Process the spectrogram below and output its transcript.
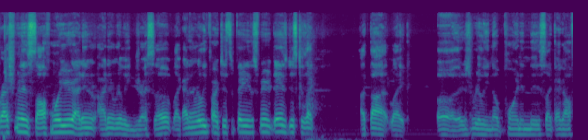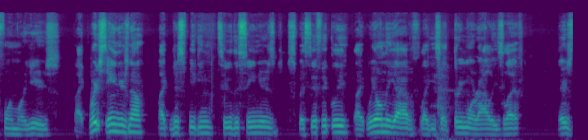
freshman and sophomore year, I didn't, I didn't really dress up. Like I didn't really participate in Spirit Days just because like I thought like, uh, there's really no point in this. Like I got four more years. Like we're seniors now. Like just speaking to the seniors specifically, like we only have, like you said, three more rallies left. There's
